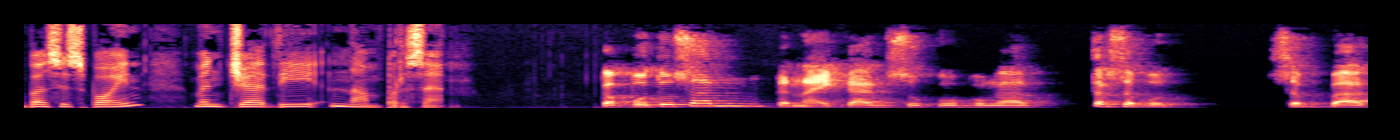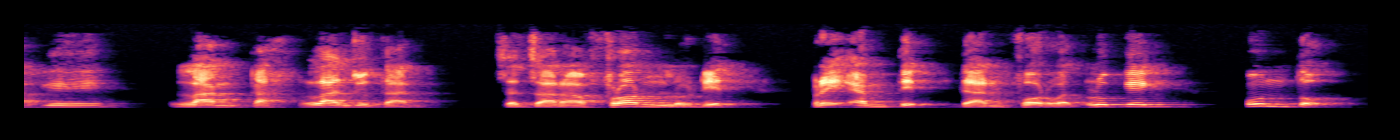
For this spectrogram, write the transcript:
basis poin menjadi 6 persen. Keputusan kenaikan suku bunga tersebut sebagai langkah lanjutan secara front-loaded, preemptive, dan forward-looking untuk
